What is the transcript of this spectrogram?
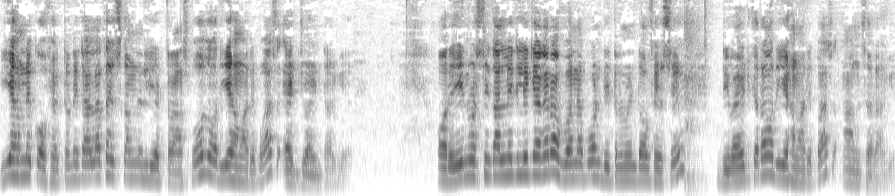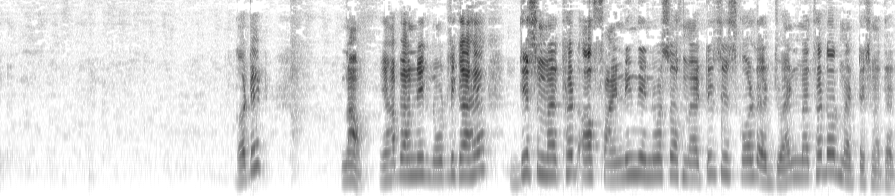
ये हमने कोफैक्टर निकाला था, इसका हमने लिया ट्रांसपोज और ये हमारे पास एडजॉइंट आ गया। और ए इनवर्स निकालने के लिए क्या करा? One upon determinant of A से डिवाइड करा और ये हमारे पास आंसर आ गया। गॉट इट नाउ यहाँ पे हमने एक नोट लिखा है this method of finding the inverse of matrix is called adjoint method और मैट्रिक्स मेथड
